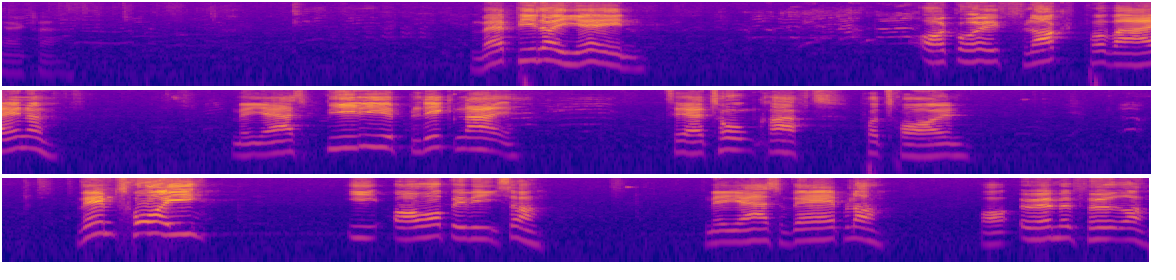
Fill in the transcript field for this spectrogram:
Jeg er klar. Hvad biler I jer ind? Og gå i flok på vejene med jeres billige bliknej til atomkraft på trøjen. Hvem tror I, I overbeviser med jeres vabler og ømme fødder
